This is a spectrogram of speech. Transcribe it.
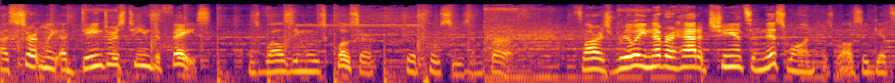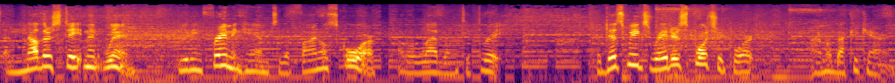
are certainly a dangerous team to face as Wellesley moves closer to a postseason berth. Flyers really never had a chance in this one as Wellesley gets another statement win, beating Framingham to the final score of 11 to 3. For this week's Raiders Sports Report, I'm Rebecca Karen.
